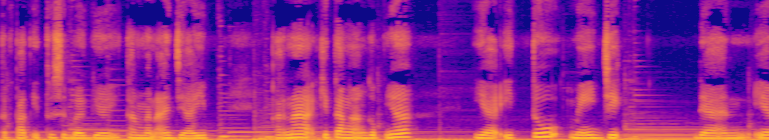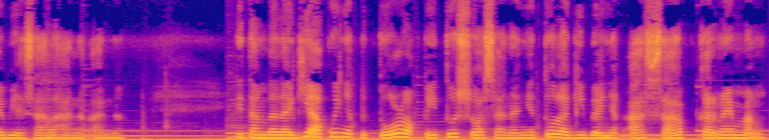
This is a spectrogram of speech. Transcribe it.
tempat itu sebagai taman ajaib. Karena kita nganggapnya ya itu magic dan ya biasalah anak-anak. Ditambah lagi aku ingat betul waktu itu suasananya tuh lagi banyak asap karena emang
